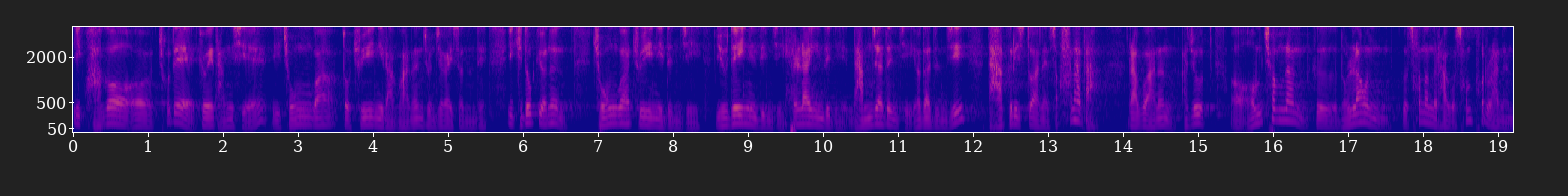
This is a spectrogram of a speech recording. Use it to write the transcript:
이 과거 어, 초대 교회 당시에 이 종과 또 주인이라고 하는 존재가 있었는데 이 기독교는 종과 주인이든지 유대인이든지 헬라인이든지 남자든지 여자든지 다 그리스도 안에서 하나다 라고 하는 아주 어, 엄청난 그 놀라운 그 선언을 하고 선포를 하는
